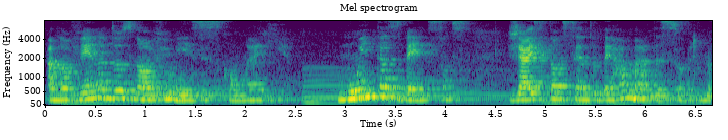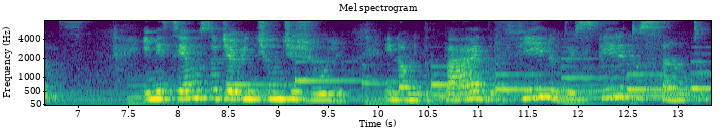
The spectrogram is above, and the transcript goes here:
a novena dos nove meses com Maria. Muitas bênçãos já estão sendo derramadas sobre nós. Iniciemos o dia 21 de julho, em nome do Pai, do Filho do Espírito Santo.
